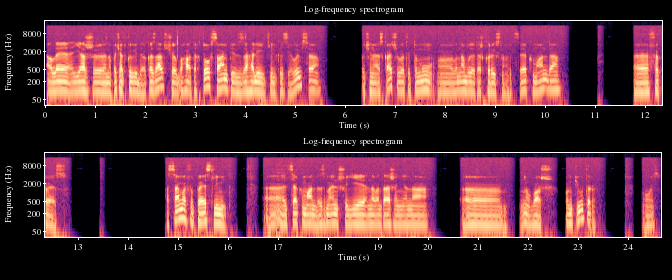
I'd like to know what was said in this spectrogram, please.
Але я ж е, на початку відео казав, що багато хто в сампі взагалі тільки з'явився, починає скачувати, тому е, вона буде теж корисною. Це команда е, FPS. А саме FPS Limit. Е, ця команда зменшує навантаження на е, ну, ваш комп'ютер. Ось.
